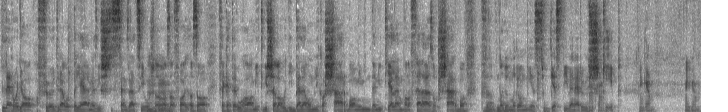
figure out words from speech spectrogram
lerogy a, földre, ott a jelmez is szenzációs, uh-huh. az, a, az a fekete ruha, amit visel, ahogy így beleomlik a sárba, ami mindenütt jelen van, a felázott sárba, nagyon-nagyon ilyen szuggesztíven erős Igen. kép. Igen. Igen.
